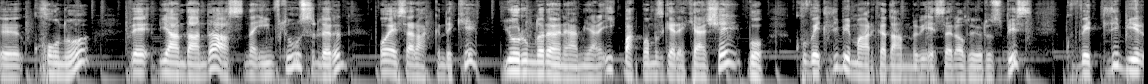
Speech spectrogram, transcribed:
e, konu ve bir yandan da aslında influencerların o eser hakkındaki yorumları önemli. Yani ilk bakmamız gereken şey bu. Kuvvetli bir markadan mı bir eser alıyoruz biz? Kuvvetli bir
